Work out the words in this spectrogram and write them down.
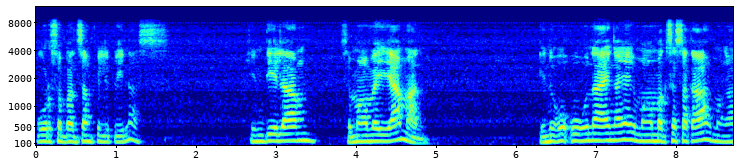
puro sa bansang Pilipinas. Hindi lang sa mga mayayaman. Inuunahin nga niya yung mga magsasaka, mga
